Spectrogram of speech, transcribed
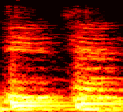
Eating.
